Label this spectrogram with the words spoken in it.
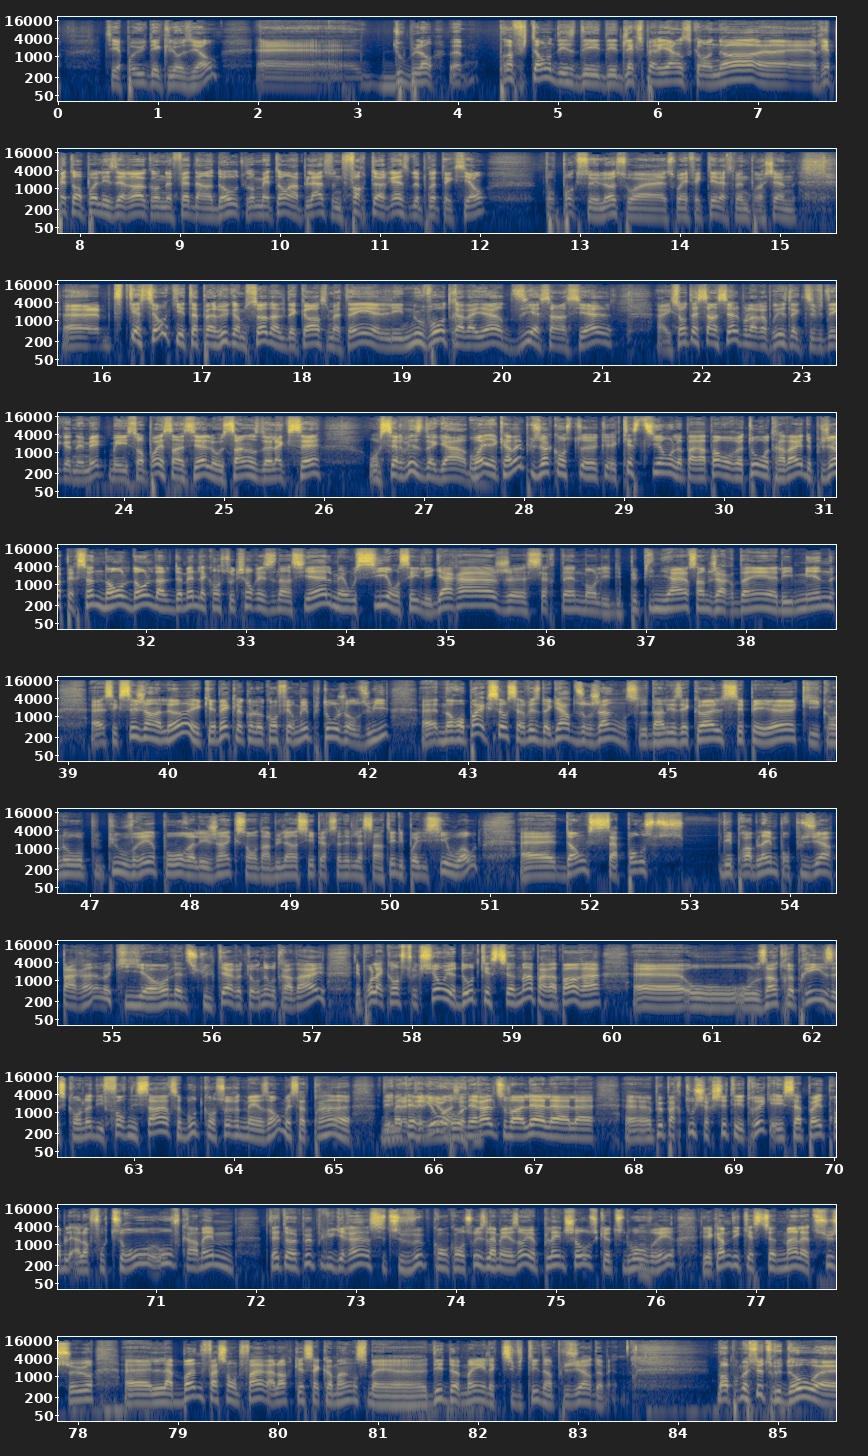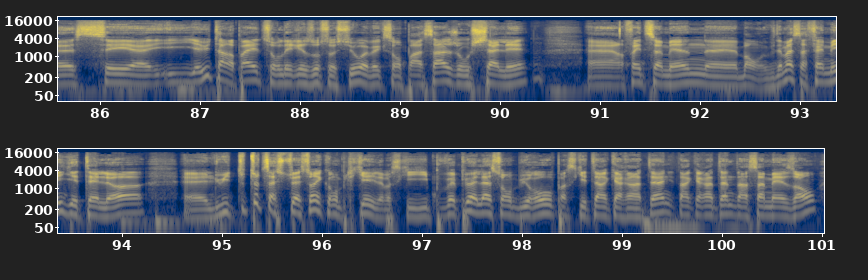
il n'y a pas eu d'éclosion. Euh, doublons. euh, Profitons de l'expérience qu'on a, répétons pas les erreurs qu'on a faites dans d'autres, mettons en place une forteresse de protection pour pas que ceux-là soient, soient infectés la semaine prochaine. Euh, petite question qui est apparue comme ça dans le décor ce matin. Les nouveaux travailleurs dits essentiels, euh, ils sont essentiels pour la reprise de l'activité économique, mais ils sont pas essentiels au sens de l'accès aux services de garde. Oui, il y a quand même plusieurs euh, que- questions là, par rapport au retour au travail de plusieurs personnes, dont, dont dans le domaine de la construction résidentielle, mais aussi, on sait, les garages, euh, certaines, bon, les, les pépinières, centres jardins, euh, les mines. C'est que ces gens-là, et Québec l'a confirmé plus tôt aujourd'hui, n'auront pas accès aux services de garde d'urgence dans les écoles CPE qu'on a pu, ouvrir pour les gens qui sont ambulanciers, personnels de la santé, des policiers ou autres. Donc, ça pose des problèmes pour plusieurs parents là, qui auront de la difficulté à retourner au travail. Et pour la construction, il y a d'autres questionnements par rapport à, euh, aux, aux entreprises. Est-ce qu'on a des fournisseurs? C'est beau de construire une maison, mais ça te prend euh, des, Des matériaux. matériaux, En général, tu vas aller à la- la- euh, un peu partout chercher tes trucs et ça peut être problème. Alors, il faut que tu ouvres quand même peut-être un peu plus grand si tu veux qu'on construise la maison. Il y a plein de choses que tu dois ouvrir. Il y a quand même des questionnements là-dessus sur la bonne façon de faire alors que ça commence ben, dès demain l'activité dans plusieurs Bon, pour M. Trudeau, euh, c'est euh, il y a eu tempête sur les réseaux sociaux avec son passage au chalet euh, en fin de semaine. Bon, évidemment, sa famille était là. Lui, tout- toute sa situation est compliquée parce qu'il pouvait plus aller à son bureau parce qu'il était en quarantaine. Il était en quarantaine dans sa maison.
